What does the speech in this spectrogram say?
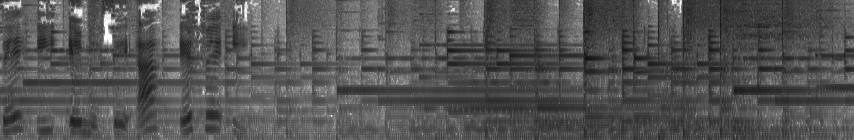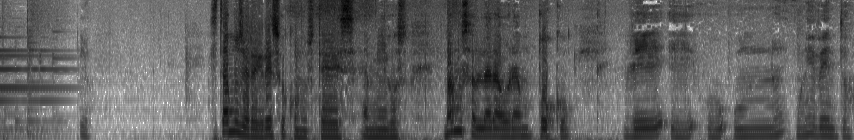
C-I-M-C-A-F-I. Estamos de regreso con ustedes, amigos. Vamos a hablar ahora un poco de eh, un, evento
